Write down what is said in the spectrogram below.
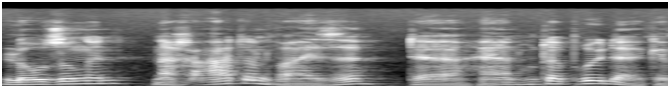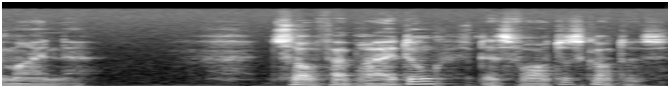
Losungen nach Art und Weise der Herrnhuter Brüdergemeinde zur Verbreitung des Wortes Gottes.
